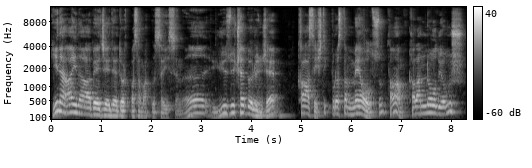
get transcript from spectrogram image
Yine aynı ABCD 4 basamaklı sayısını 103'e bölünce K seçtik. Burası da M olsun. Tamam Kalan ne oluyormuş?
